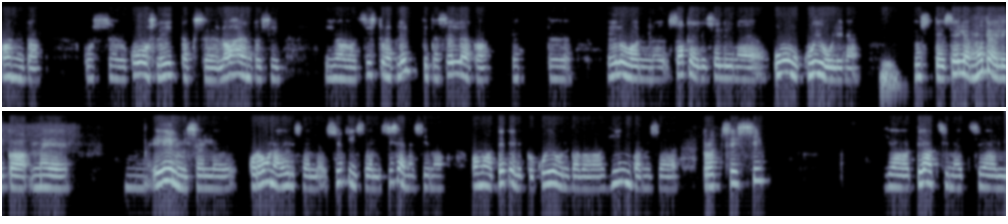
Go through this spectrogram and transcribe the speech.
kanda kus äh, koos leitakse lahendusi ja siis tuleb leppida sellega, et äh, elu on sageli selline uukujuline. just selle mudeliga me mm, eelmisel koroonaeelsel sügisel sisenesime oma tegeliku kujundava hindamise protsessi ja teadsime, et seal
